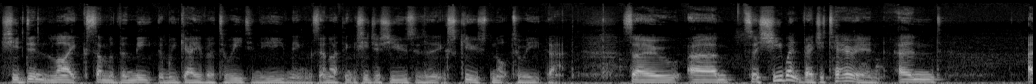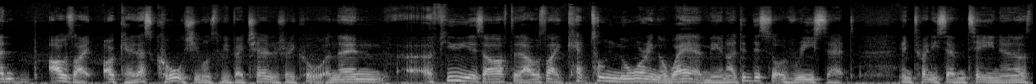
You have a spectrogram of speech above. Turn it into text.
she didn't like some of the meat that we gave her to eat in the evenings, and I think she just used it as an excuse not to eat that. So um, so she went vegetarian, and and I was like, okay, that's cool. She wants to be vegetarian. It's really cool. And then a few years after that, I was like, kept on gnawing away at me, and I did this sort of reset in 2017, and was,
